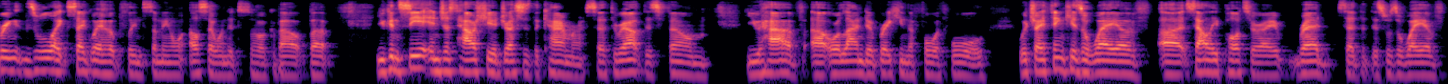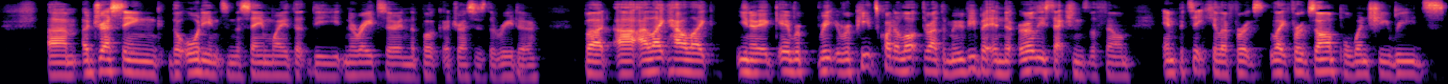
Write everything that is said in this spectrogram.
bring this will like segue hopefully into something else I wanted to talk about, but you can see it in just how she addresses the camera. So throughout this film, you have uh, Orlando breaking the fourth wall, which I think is a way of uh, Sally Potter. I read said that this was a way of um, addressing the audience in the same way that the narrator in the book addresses the reader. But uh, I like how like you know it, it, re- it repeats quite a lot throughout the movie, but in the early sections of the film, in particular, for ex- like for example, when she reads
